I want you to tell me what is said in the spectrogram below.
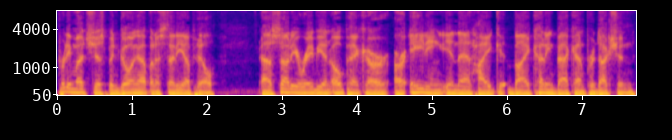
pretty much just been going up on a steady uphill. Uh, Saudi Arabia and OPEC are, are aiding in that hike by cutting back on production.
